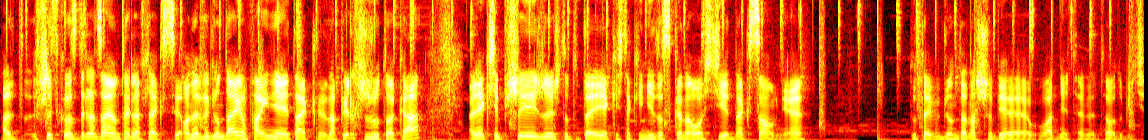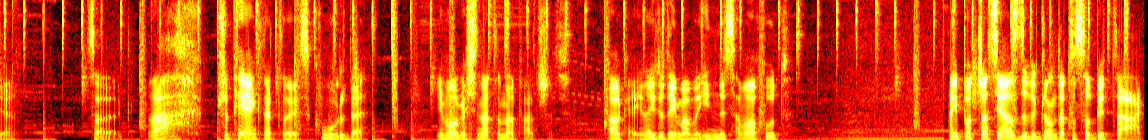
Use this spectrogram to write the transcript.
Ale wszystko zdradzają te refleksy. One wyglądają fajnie tak na pierwszy rzut oka, ale jak się przyjrzysz, to tutaj jakieś takie niedoskonałości jednak są, nie? Tutaj wygląda na szybie ładnie ten, to odbicie. Co? Ach, przepiękne to jest, kurde. Nie mogę się na to napatrzeć. Ok, no i tutaj mamy inny samochód. No i podczas jazdy wygląda to sobie tak.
